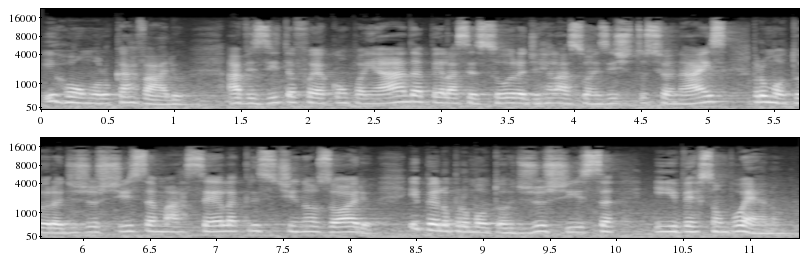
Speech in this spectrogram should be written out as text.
e Rômulo Carvalho. A visita foi acompanhada pela assessora de Relações Institucionais, promotora de Justiça Marcela Cristina Osório e pelo promotor de Justiça Iverson Bueno.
